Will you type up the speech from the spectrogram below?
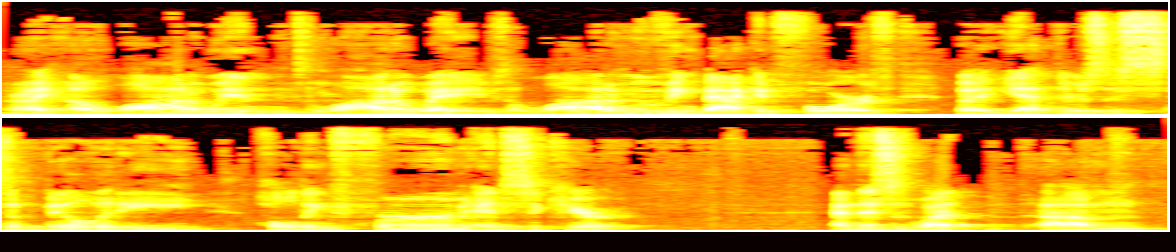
All right, a lot of winds, a lot of waves, a lot of moving back and forth, but yet there's this stability holding firm and secure. And this is what um,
